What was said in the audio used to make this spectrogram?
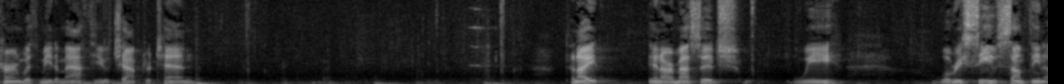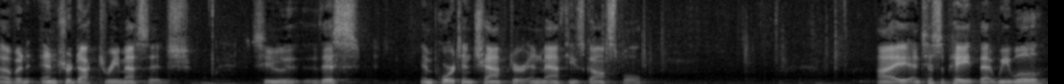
Turn with me to Matthew chapter 10. Tonight, in our message, we will receive something of an introductory message to this important chapter in Matthew's Gospel. I anticipate that we will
